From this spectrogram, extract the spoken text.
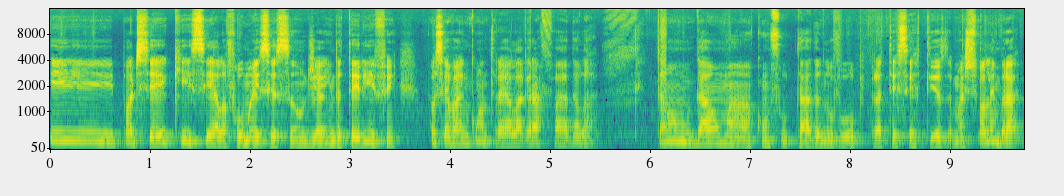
e pode ser que se ela for uma exceção de ainda ter hífen, você vai encontrar ela grafada lá. Então, dá uma consultada no VOP para ter certeza. Mas só lembrar,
